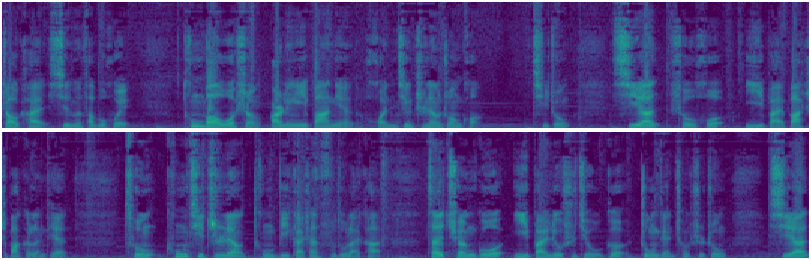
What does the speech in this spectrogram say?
召开新闻发布会，通报我省二零一八年环境质量状况，其中，西安收获一百八十八个蓝天。从空气质量同比改善幅度来看。在全国一百六十九个重点城市中，西安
